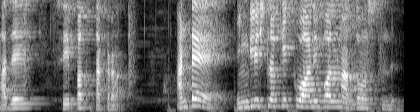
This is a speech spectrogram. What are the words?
అదే సీపక్ టక్రా. అంటే ఇంగ్లీష్లో కిక్ వాలీబాల్ అని అర్థం వస్తుంది.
